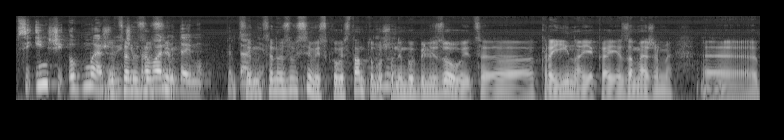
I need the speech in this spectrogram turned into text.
всі інші обмежуючі Ну, права зовсім- людей. Це, це не зовсім військовий стан, тому що не мобілізовується е, країна, яка є за межами е,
